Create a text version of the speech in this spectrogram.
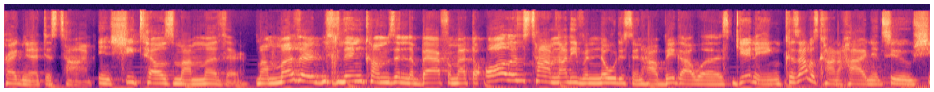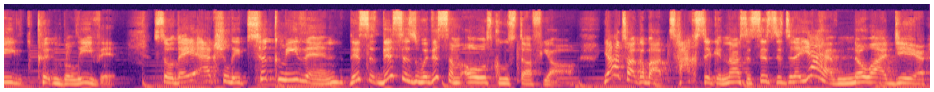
pregnant at this time. And she tells my mother. My mother then comes in the bathroom after all this time, not even noticing how big I was getting, because I was kind of hiding it too. She couldn't believe it. So they actually took me then. This is this is with this is some old school stuff, y'all. Y'all talk about toxic and narcissistic today. Y'all have no idea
